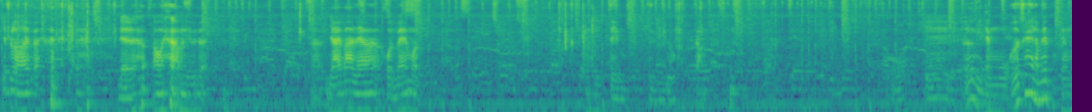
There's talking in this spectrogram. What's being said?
เรียบร้อยไป เดี๋ยวเอาน้ำอันนี้ไปด้วยย้ายบ้านแล้วขนไปให้หมด เคเออมีแตงโมเออใช่เราไม่ได้ปลูกแตงโม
